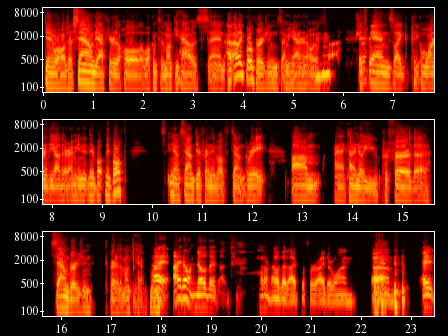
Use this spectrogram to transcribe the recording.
Dandy Warhols Are Sound after the whole Welcome to the Monkey House, and I, I like both versions. I mean, I don't know if mm-hmm. uh, sure. if fans like pick one or the other. I mean, they both they both you know sound different. They both sound great. Um, and I kind of know you prefer the sound version compared to the monkey house. I I don't know that I don't know that I prefer either one. Um, I,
